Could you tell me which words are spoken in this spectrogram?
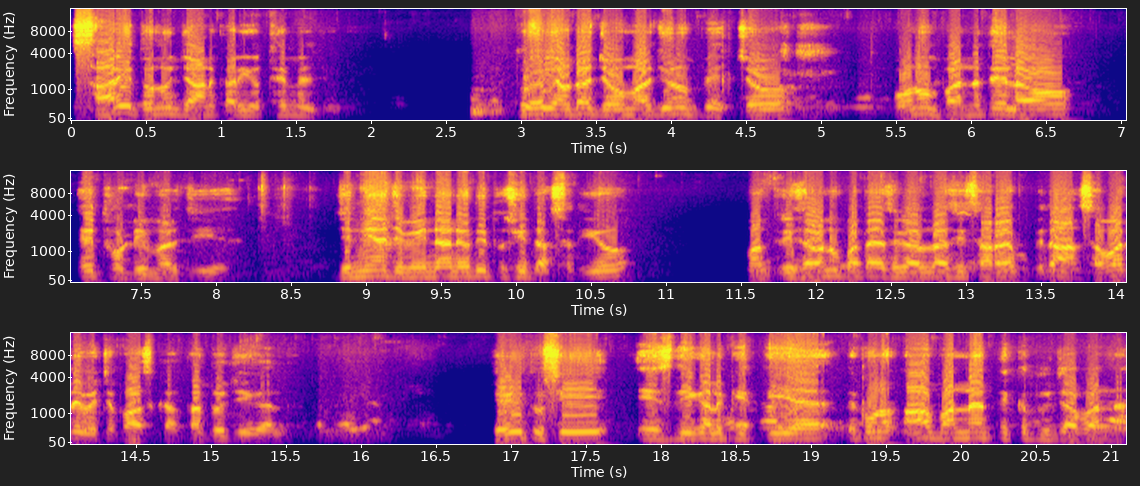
ਸਾਰੀ ਤੁਹਾਨੂੰ ਜਾਣਕਾਰੀ ਉੱਥੇ ਮਿਲ ਜੂਗੀ। ਤੁਸੀਂ ਆਪਦਾ ਜੋ ਮਰਜ਼ੀ ਉਹਨੂੰ ਵੇਚੋ, ਉਹਨੂੰ ਬੰਨ ਤੇ ਲਾਓ, ਇਹ ਤੁਹਾਡੀ ਮਰਜ਼ੀ ਹੈ। ਜਿੰਨੀਆਂ ਜ਼ਮੀਨਾਂ ਨੇ ਉਹਦੀ ਤੁਸੀਂ ਦੱਸ ਦਿਓ ਮੰਤਰੀ ਸਾਹਿਬ ਨੂੰ ਪਤਾ ਇਸ ਗੱਲ ਦਾ ਅਸੀਂ ਸਾਰਾ ਵਿਧਾਨ ਸਭਾ ਦੇ ਵਿੱਚ ਪਾਸ ਕਰਤਾ ਦੂਜੀ ਗੱਲ। ਜਿਹੜੀ ਤੁਸੀਂ ਇਸ ਦੀ ਗੱਲ ਕੀਤੀ ਹੈ ਦੇਖੋ ਹੁਣ ਆਹ ਬੰਨ ਹੈ ਤੇ ਇੱਕ ਦੂਜਾ ਬੰਨ ਹੈ।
